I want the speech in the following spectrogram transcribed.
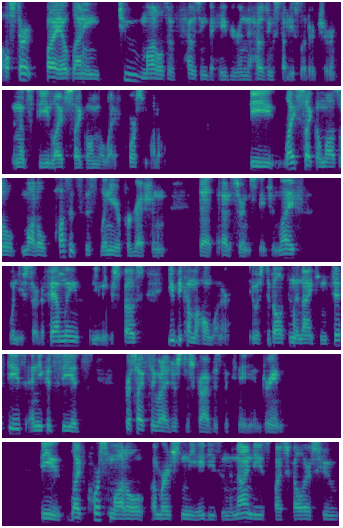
I'll start by outlining two models of housing behavior in the housing studies literature, and that's the life cycle and the life course model. The life cycle model, model posits this linear progression that at a certain stage in life, when you start a family, when you meet your spouse, you become a homeowner. It was developed in the 1950s, and you could see it's precisely what I just described as the Canadian dream. The life course model emerged in the 80s and the 90s by scholars who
